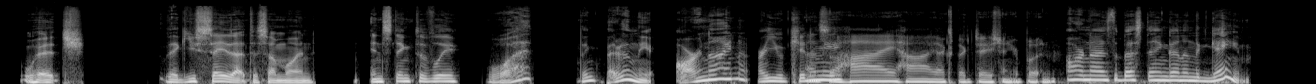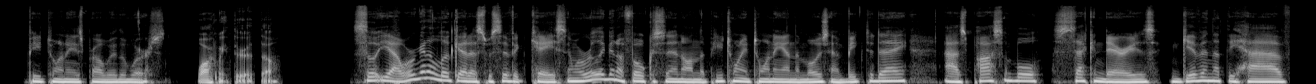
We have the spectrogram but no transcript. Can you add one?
Which, like, you say that to someone instinctively, what? Think better than the R9? Are you kidding That's me? a high, high expectation you're putting. R9 is the best dang gun in the game. P20 is probably the worst. Walk me through it though. So, yeah, we're going to look at a specific case and we're really going to focus in on the P2020 and the Mozambique today as possible secondaries, given that they have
